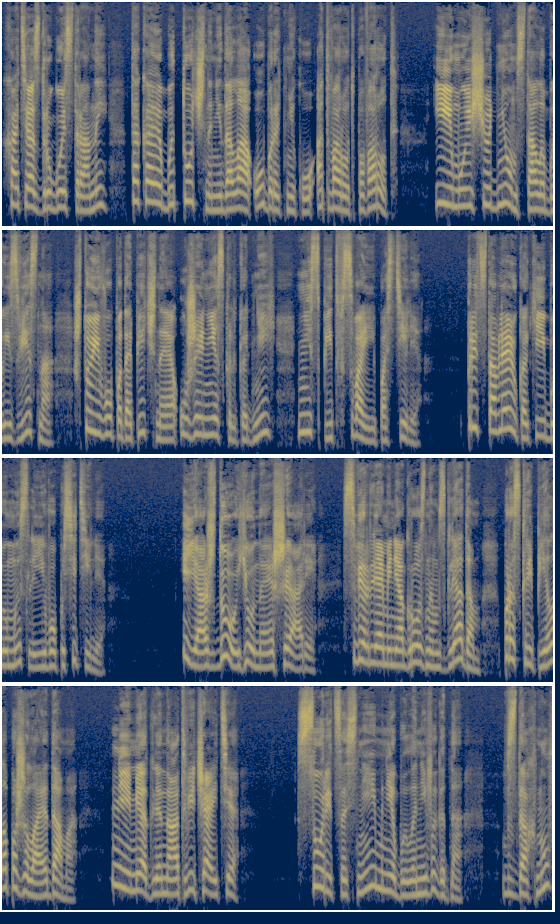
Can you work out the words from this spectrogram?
Хотя, с другой стороны, такая бы точно не дала оборотнику отворот-поворот. И ему еще днем стало бы известно, что его подопечная уже несколько дней не спит в своей постели. Представляю, какие бы мысли его посетили. «Я жду, юная Шиари», сверля меня грозным взглядом, проскрипела пожилая дама. «Немедленно отвечайте!» Ссориться с ней мне было невыгодно. Вздохнув,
